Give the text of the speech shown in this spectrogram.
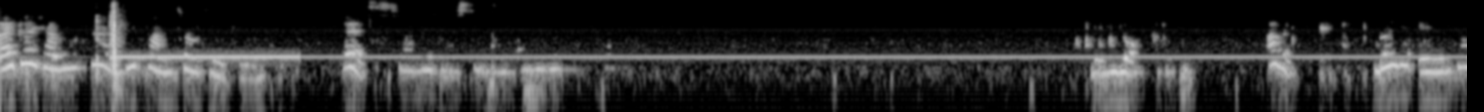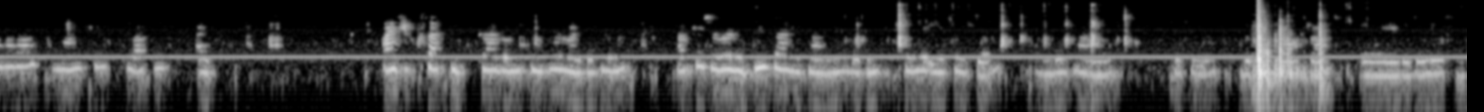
Arkadaşlar üstüne bir tane salata yapıyorum. Evet. Benim yok. Evet. Böyle bir tane var. Manşin kulaklık. Ay. Manşin kulaklık karbonlu kontrol var. Bakıyorum. Arkadaşlar böyle güzel bir tane. Bakın şöyle iyi çalışıyorum. Bir tane. Bakın. Bakın rahat rahat. Geceliyorsunuz.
